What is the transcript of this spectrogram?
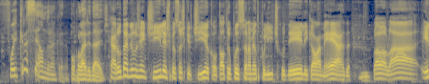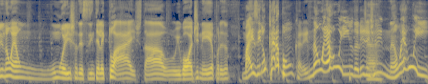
foi crescendo, né, cara? Popularidade. Cara, o Danilo Gentili, as pessoas criticam, tal, tem o posicionamento político dele, que é uma merda, blá blá blá. Ele não é um humorista desses intelectuais, tal, igual a Dinê, por exemplo. Mas ele é um cara bom, cara. Ele não é ruim. O Danilo Gentili não é ruim.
